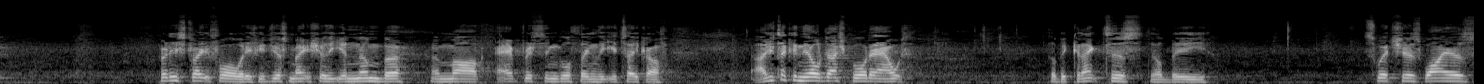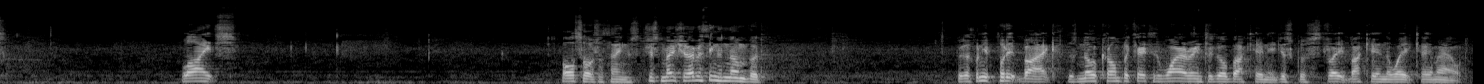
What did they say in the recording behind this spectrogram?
pretty straightforward if you just make sure that you number and mark every single thing that you take off. As you're taking the old dashboard out, there'll be connectors, there'll be switches, wires, lights, all sorts of things. Just make sure everything's numbered. Because when you put it back, there's no complicated wiring to go back in, it just goes straight back in the way it came out.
